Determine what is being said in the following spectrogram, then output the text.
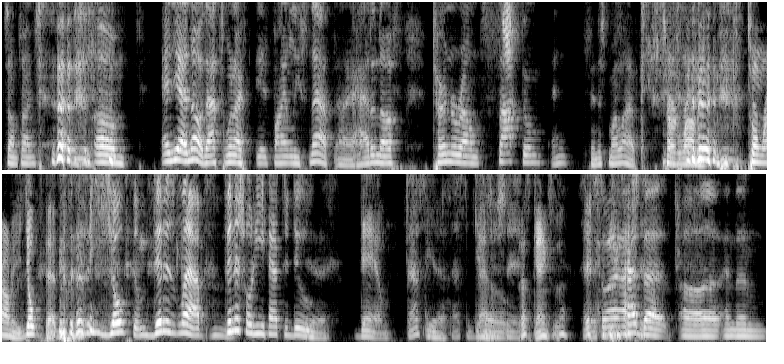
sometimes. um, and yeah, no, that's when I it finally snapped, and I had enough. Turned around, socked him, and finished my lap. Turn around, and, turn around and yoke that. he yoked him, did his lap, finished what he had to do. Yeah. Damn. That's some, Yeah. that's some Damn, gangster shit. that's gangster. That's So I had shit. that, uh, and then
